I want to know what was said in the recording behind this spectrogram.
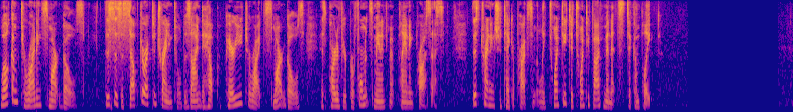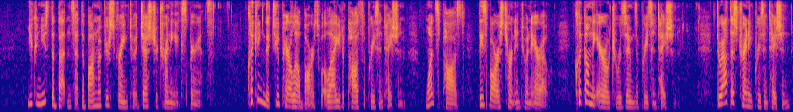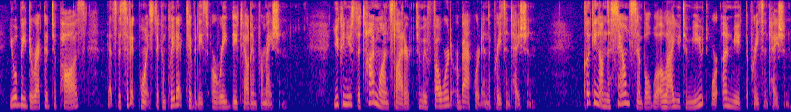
Welcome to Writing SMART Goals. This is a self-directed training tool designed to help prepare you to write SMART goals as part of your performance management planning process. This training should take approximately 20 to 25 minutes to complete. You can use the buttons at the bottom of your screen to adjust your training experience. Clicking the two parallel bars will allow you to pause the presentation. Once paused, these bars turn into an arrow. Click on the arrow to resume the presentation. Throughout this training presentation, you will be directed to pause at specific points to complete activities or read detailed information. You can use the timeline slider to move forward or backward in the presentation. Clicking on the sound symbol will allow you to mute or unmute the presentation.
